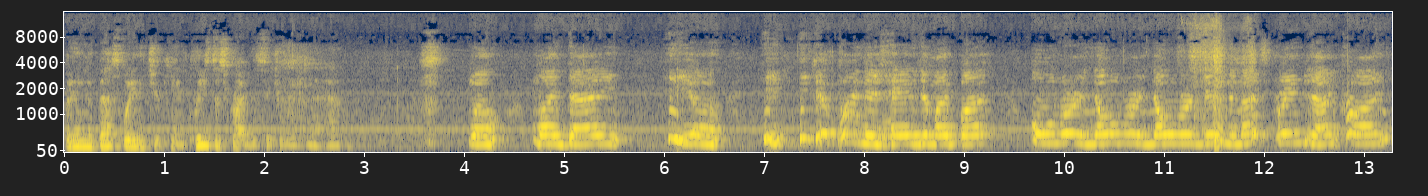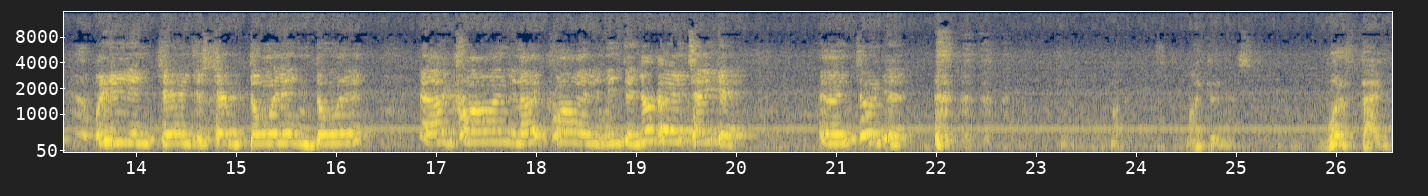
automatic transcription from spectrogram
but in the best way that you can, please describe the situation that happened. Well, my daddy, he uh, he, he kept putting his hand in my butt over and over and over again, and I screamed and I cried, but he didn't care. He just kept doing it and doing it, and I cried and I cried, and he said, "You're gonna take it," and I took it. My, my goodness. What a faggot.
